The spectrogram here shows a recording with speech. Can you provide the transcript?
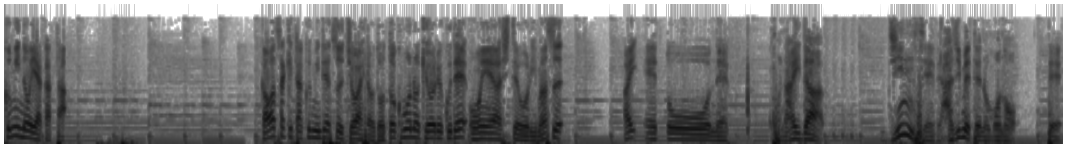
匠の館。川崎匠です。チョアヘオ .com の協力でオンエアしております。はい、えっ、ー、とね、こないだ、人生で初めてのものって、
